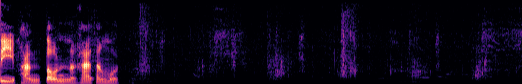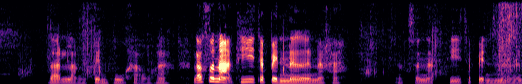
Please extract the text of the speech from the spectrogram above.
สี่พันต้นนะคะทั้งหมด ด้านหลังเป็นภูเขาค่ะ ลักษณะที่จะเป็นเนินนะคะ ลักษณะที่จะเป็นเนิน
